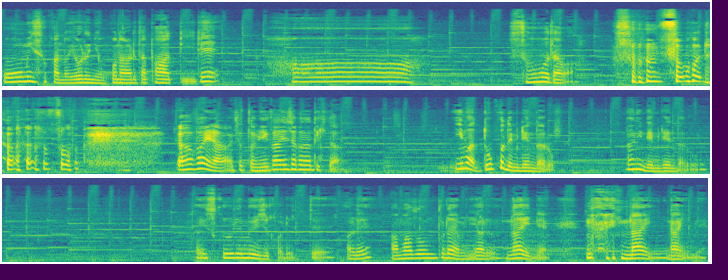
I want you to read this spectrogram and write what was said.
大晦日の夜に行われたパーティーで。はあ。そうだわ。そうだそう。やばいなちょっと見返したくなってきた。今どこで見れんだろう？何で見れんだろう？ハイスクールミュージカルってあれ？アマゾンプライムにある？ないね。ないないないね。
